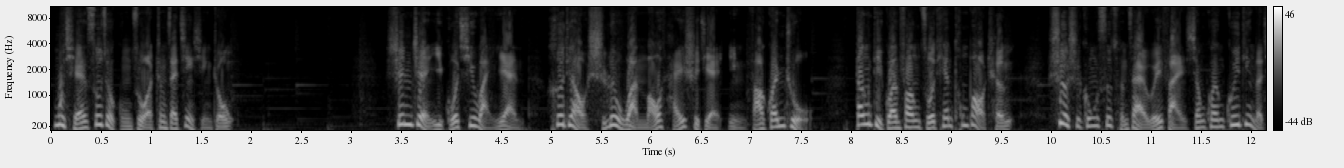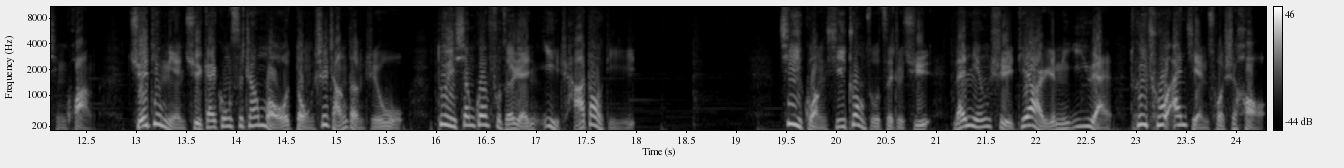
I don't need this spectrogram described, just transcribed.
目前搜救工作正在进行中。深圳一国企晚宴喝掉十六万茅台事件引发关注，当地官方昨天通报称，涉事公司存在违反相关规定的情况，决定免去该公司张某董事长等职务，对相关负责人一查到底。继广西壮族自治区南宁市第二人民医院推出安检措施后，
